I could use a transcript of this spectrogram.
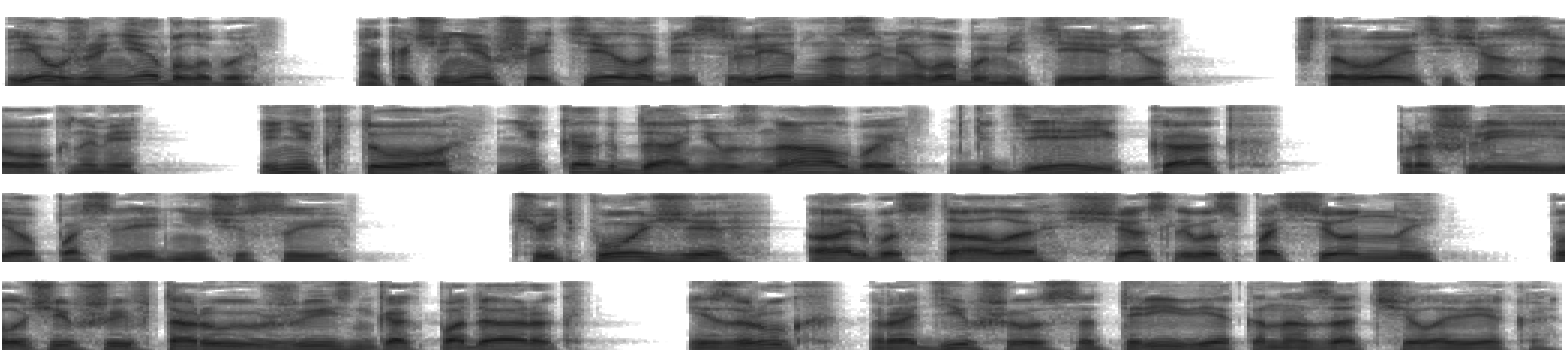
ее уже не было бы, окоченевшее тело бесследно замело бы метелью, что воет сейчас за окнами, и никто никогда не узнал бы, где и как прошли ее последние часы. Чуть позже Альба стала счастливо спасенной, получившей вторую жизнь как подарок из рук родившегося три века назад человека.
